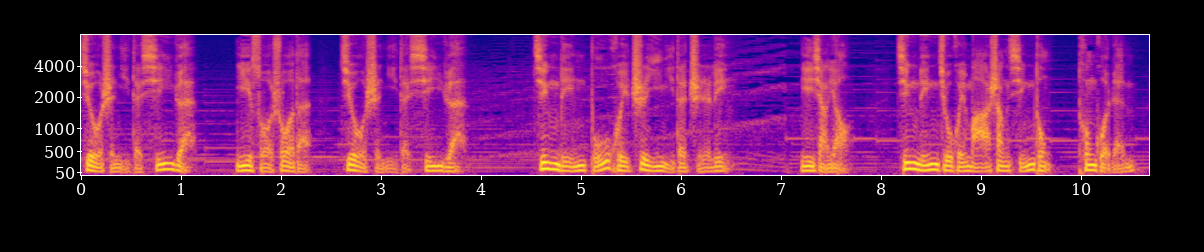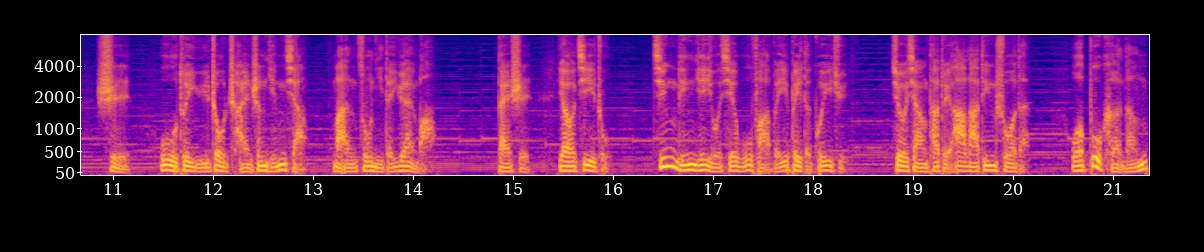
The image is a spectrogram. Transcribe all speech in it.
就是你的心愿，你所说的就是你的心愿。精灵不会质疑你的指令，你想要，精灵就会马上行动，通过人事物对宇宙产生影响，满足你的愿望。但是要记住，精灵也有些无法违背的规矩，就像他对阿拉丁说的：“我不可能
